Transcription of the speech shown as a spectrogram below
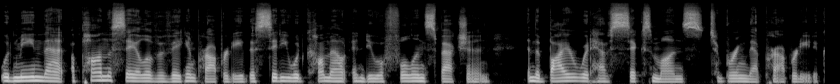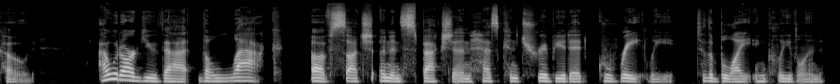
would mean that upon the sale of a vacant property, the city would come out and do a full inspection and the buyer would have six months to bring that property to code. I would argue that the lack of such an inspection has contributed greatly to the blight in Cleveland,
